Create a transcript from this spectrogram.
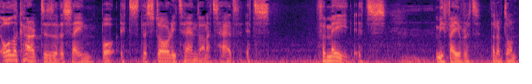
all the characters are the same, but it's the story turned on its head. It's for me, it's my favourite that I've done.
